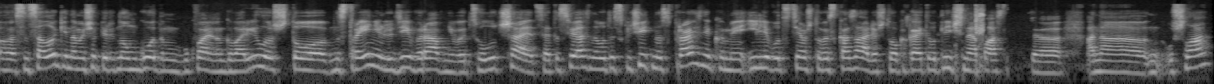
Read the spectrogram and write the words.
Э, социология нам еще перед Новым годом буквально говорила, что настроение людей выравнивается, улучшается. Это связано вот исключительно с праздниками или вот с тем, что вы сказали, что какая-то вот личная опасность, э, она ушла?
